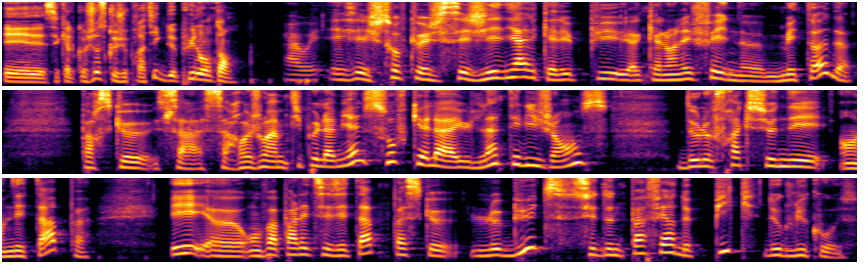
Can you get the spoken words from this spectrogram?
et c'est quelque chose que je pratique depuis longtemps. Ah oui, et je trouve que c'est génial qu'elle ait pu, qu'elle en ait fait une méthode, parce que ça, ça rejoint un petit peu la mienne, sauf qu'elle a eu l'intelligence de le fractionner en étapes. Et euh, on va parler de ces étapes parce que le but, c'est de ne pas faire de pic de glucose.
